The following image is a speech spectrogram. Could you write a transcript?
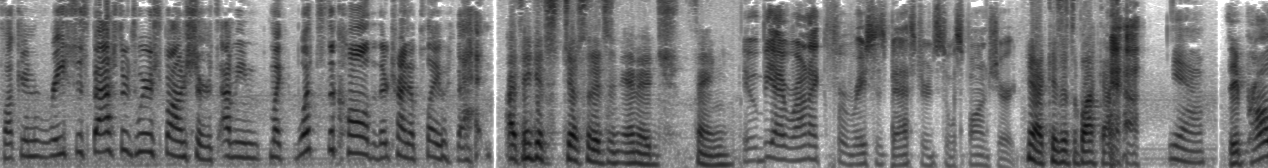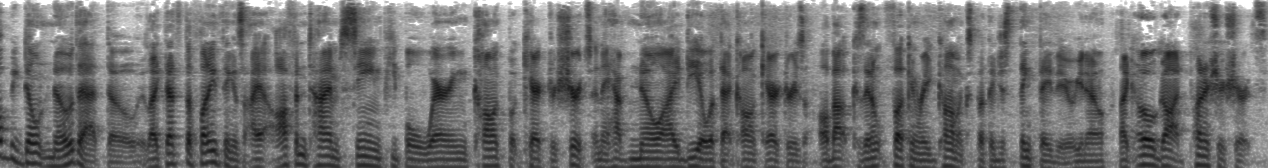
fucking racist bastards wear Spawn shirts? I mean, like, what's the call that they're trying to play with that? I think it's just that it's an image thing. It would be ironic for racist bastards to a spawn shirt. Yeah, because it's a black guy. Yeah. Yeah. They probably don't know that though. Like that's the funny thing is I oftentimes seeing people wearing comic book character shirts and they have no idea what that comic character is all about because they don't fucking read comics, but they just think they do. You know, like oh god, Punisher shirts.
